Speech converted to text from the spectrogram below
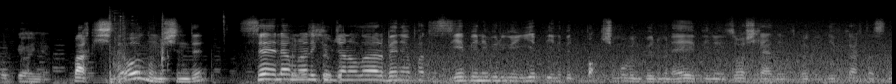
Çok iyi oynuyor. Bak işte oldu mu şimdi? Selamünaleyküm Evet, canavar ben Empatis yepyeni bir gün yepyeni bir PUBG Mobile bölümüne hepiniz hoş geldiniz. Bugün Liv kartasında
